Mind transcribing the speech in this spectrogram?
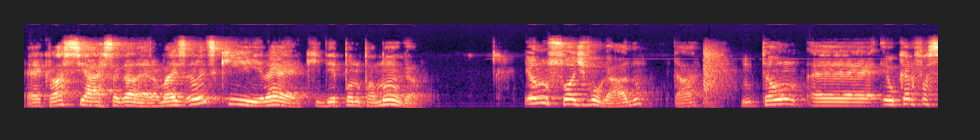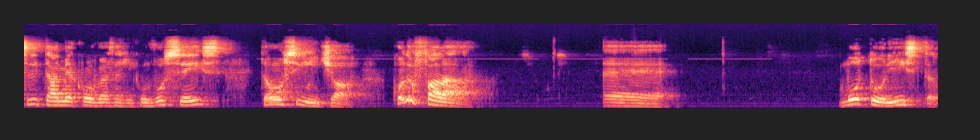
é, é classe A essa galera. Mas antes que, né, que dê pano pra manga, eu não sou advogado, tá? Então, é, eu quero facilitar a minha conversa aqui com vocês. Então é o seguinte, ó. Quando eu falar é, motorista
